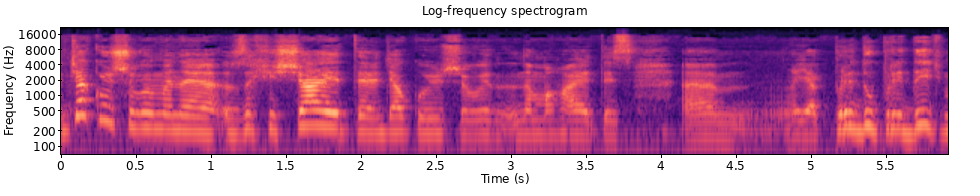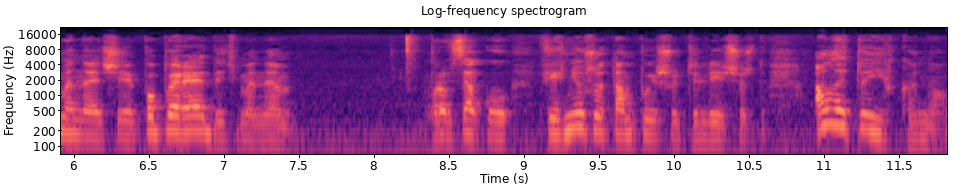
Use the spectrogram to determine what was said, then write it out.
дякую, що ви мене захищаєте. Дякую, що ви намагаєтесь ем, як предупредити мене чи попередити мене. Про всяку фігню, що там пишуть, або що. але то їх канал.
